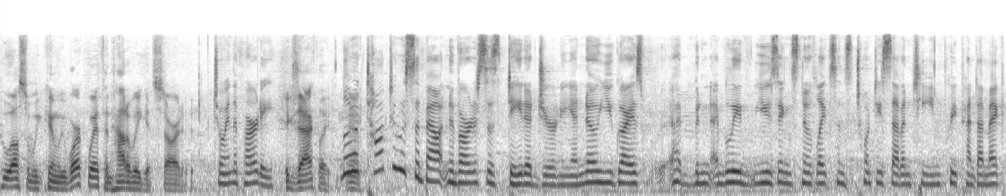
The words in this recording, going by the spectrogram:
who else we, can we work with and how do we get started? Join the party. Exactly. Loic, yeah. talk to us about Novartis's data journey. I know you guys have been, I believe, using Snowflake since 2017, pre-pandemic,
